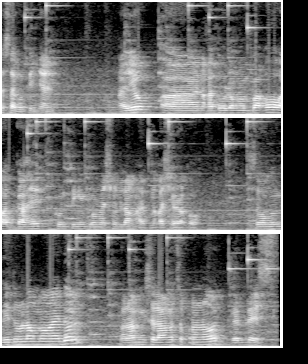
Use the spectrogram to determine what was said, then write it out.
sasagutin yan. I hope ah, nakatulong naman pa ako at kahit kunting impormasyon lang at nakashare ako. So, hanggang dito na lang mga idol. Maraming salamat sa panonood. God bless.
